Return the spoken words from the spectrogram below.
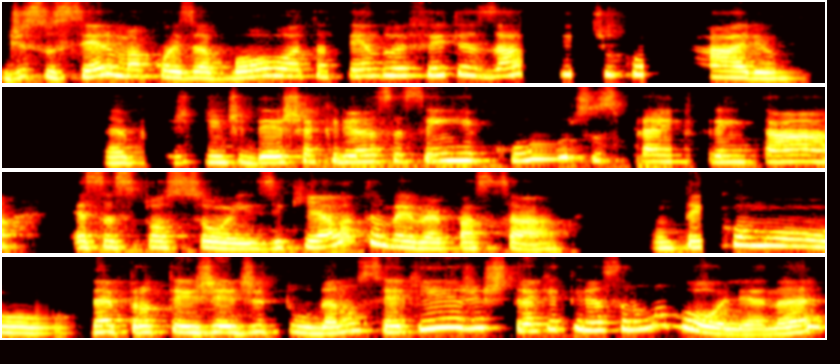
disso ser uma coisa boa, está tendo o efeito exatamente o contrário. Né? Porque a gente deixa a criança sem recursos para enfrentar essas situações e que ela também vai passar. Não tem como né, proteger de tudo, a não ser que a gente tranque a criança numa bolha, né?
